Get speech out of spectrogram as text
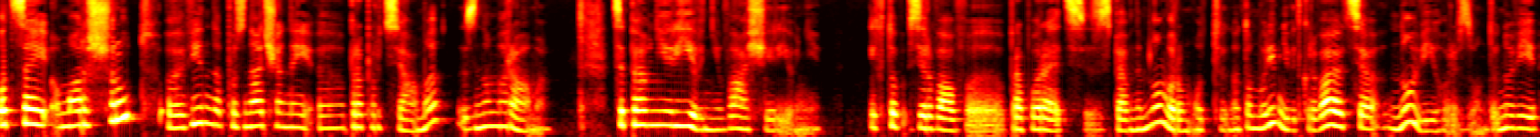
оцей маршрут е, він позначений е, прапорцями з номерами. Це певні рівні, ваші рівні. І хто зірвав е, прапорець з певним номером, от на тому рівні відкриваються нові горизонти, нові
